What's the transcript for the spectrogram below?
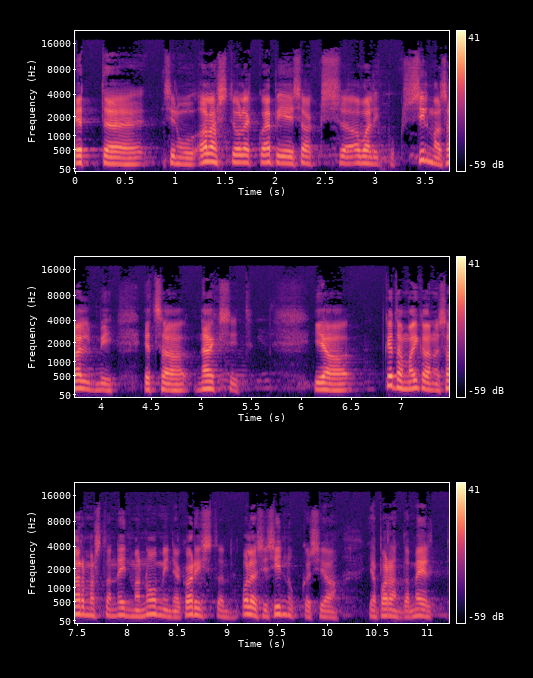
et äh, sinu alasti oleku häbi ei saaks avalikuks, silmasalmi, et sa näeksid ja keda ma iganes armastan, neid ma noomin ja karistan, ole siis innukas ja, ja paranda meelt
